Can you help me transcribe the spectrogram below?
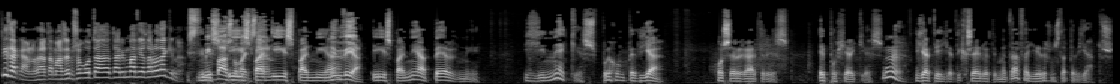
Τι θα κάνω, θα τα μαζέψω εγώ τα, τα ρημάδια τα ροδάκινα; Στην Μην Ισ- πας στο η, Πακιστάν. η Ισπανία, Ινδία. η Ισπανία παίρνει γυναίκες που έχουν παιδιά ως εργάτριες εποχιακές. Ναι. Γιατί, γιατί ξέρει ότι μετά θα γυρίσουν στα παιδιά τους.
